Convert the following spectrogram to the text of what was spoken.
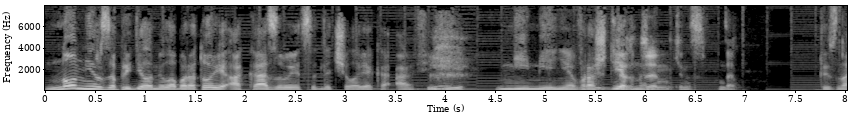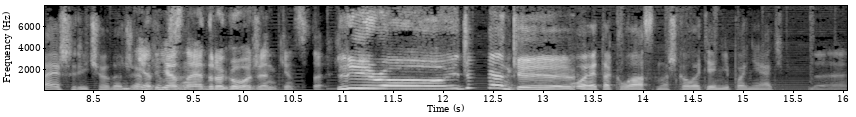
но мир за пределами лаборатории оказывается для человека-амфибии не менее враждебным. Дженкинс, да. Ты знаешь Ричарда Дженкинса? Нет, я знаю другого Дженкинса. Лерой Дженкинс! О, это классно, школоте не понять. Да.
